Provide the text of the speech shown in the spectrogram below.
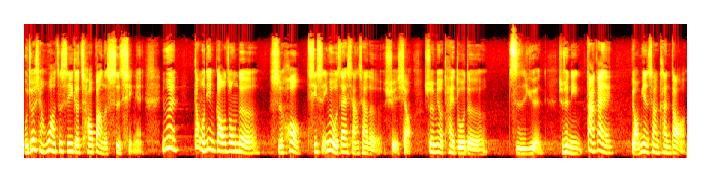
我就想，哇，这是一个超棒的事情诶，因为当我念高中的。时候，其实因为我在乡下的学校，所以没有太多的资源。就是你大概表面上看到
